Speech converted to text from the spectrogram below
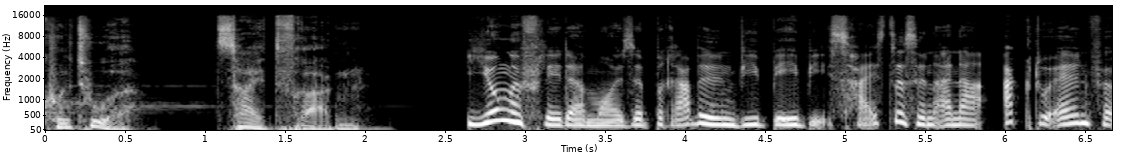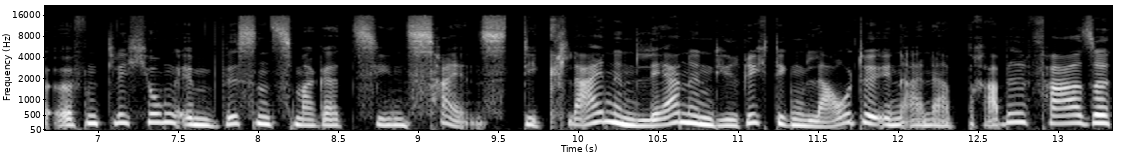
Kultur Zeitfragen Junge Fledermäuse brabbeln wie Babys, heißt es in einer aktuellen Veröffentlichung im Wissensmagazin Science. Die Kleinen lernen die richtigen Laute in einer Brabbelphase,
